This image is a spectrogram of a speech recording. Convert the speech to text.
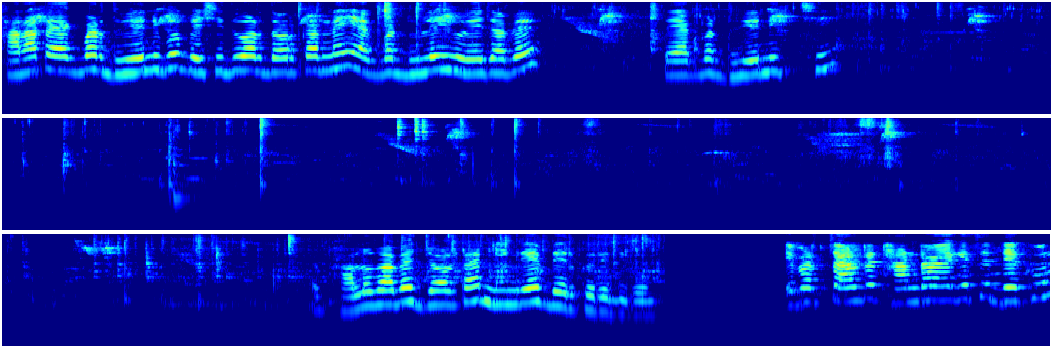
ছানাটা একবার ধুয়ে নিব, বেশি ধোয়ার দরকার নেই, একবার ধুলেই হয়ে যাবে। তো একবার ধুয়ে নিচ্ছি। ভালোভাবে জলটা নিংড়ে বের করে দিব। এবার চালটা ঠান্ডা হয়ে গেছে, দেখুন,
